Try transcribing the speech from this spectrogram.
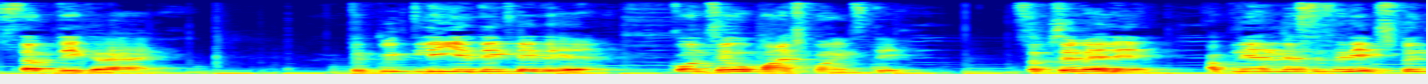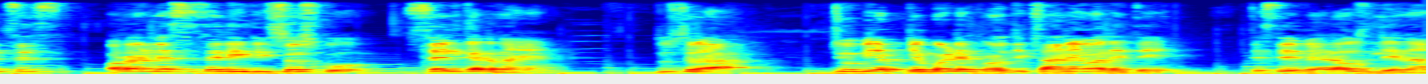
सब देख रहा है। तो क्विकली ये देख लेते हैं, कौन से वो पाँच पॉइंट्स थे। सबसे पहले, अपने अननेसेसरी एक्सपेंसेस और अननेसेसरी रिसोर्स को सेल करना है। दूसरा, जो भी आपके बड़े प्रोजेक्ट्स आने वाले थे, जैसे वेयर हाउस लेना,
